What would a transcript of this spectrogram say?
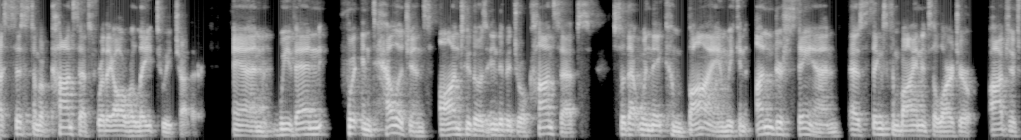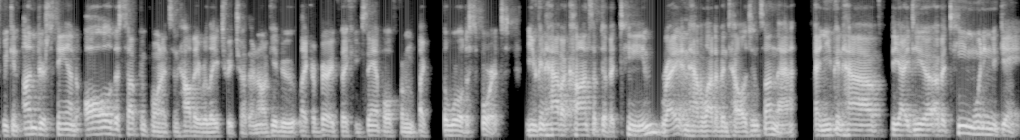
a system of concepts where they all relate to each other. And we then put intelligence onto those individual concepts so that when they combine, we can understand as things combine into larger objects, we can understand all the subcomponents and how they relate to each other. And I'll give you like a very quick example from like the world of sports. You can have a concept of a team, right? And have a lot of intelligence on that. And you can have the idea of a team winning a game,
